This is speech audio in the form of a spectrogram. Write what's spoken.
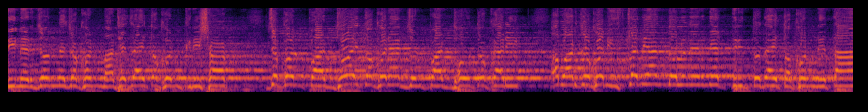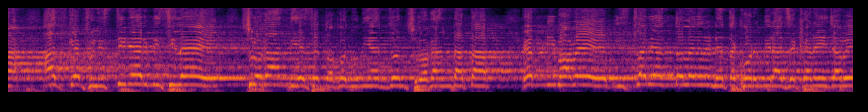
দিনের জন্য যখন মাঠে যায় তখন কৃষক, যখন পাঠ ধোয় তখন একজন পাট ধৌতকারী। আবার যখন ইসলামী আন্দোলনের নেতৃত্ব দেয়, তখন নেতা আজকে ফিলিস্তিনের মিছিলে স্লোগান দিয়েছে, তখন উনি একজন স্লোগান দাতা এমনি ভাবে ইসলামী আন্দোলনের নেতা কর্মীরা যেখানেই যাবে,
